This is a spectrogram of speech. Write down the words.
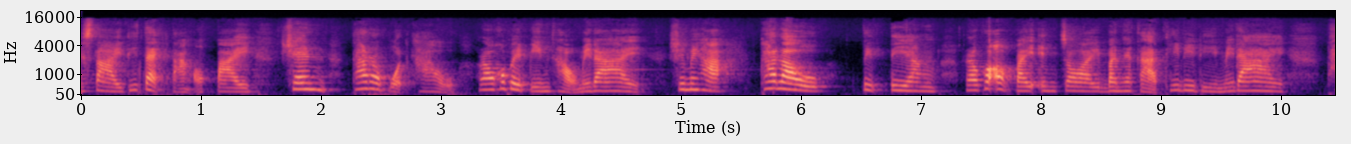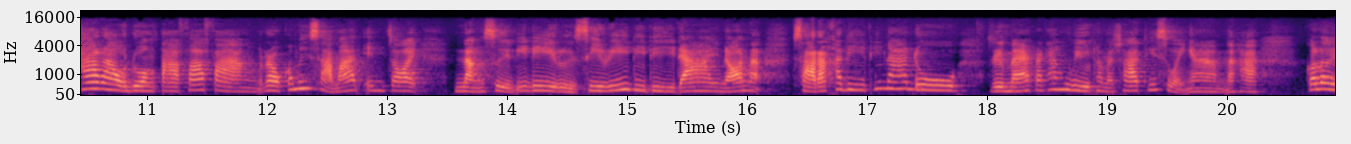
ฟ์สไตล์ที่แตกต่างออกไป เช่น ถ้าเราปวดเข่าเราก็ไปปีนเขาไม่ได้ ใช่ไหมคะ ถ้าเราติดเตียงเราก็ออกไป enjoy บรรยากาศที่ดีๆ ไม่ได้ ถ้าเราดวงตาฝ้าฟาง เราก็ไม่สามารถ enjoy หนังสือดีๆ หรือซีรีส์ดีๆ ได้เนาะสารคดีที่น่าดู หรือแม้กระทั่งวิวธรรมชาติที่สวยงามนะคะ ก็เลย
